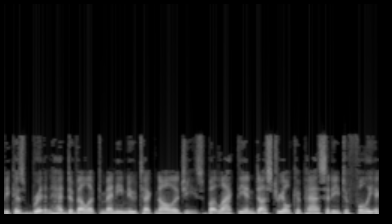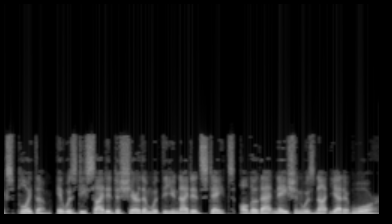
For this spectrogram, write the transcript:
Because Britain had developed many new technologies but lacked the industrial capacity to fully exploit them, it was decided to share them with the United States, although that nation was not yet at war.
